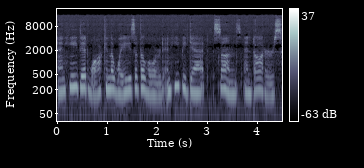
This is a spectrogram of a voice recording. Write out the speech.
And he did walk in the ways of the Lord, and he begat sons and daughters.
